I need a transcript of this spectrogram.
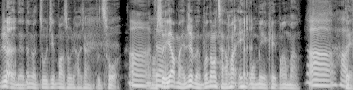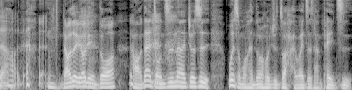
日本的那个租金报酬率好像很不错，嗯，所以要买日本不动产的话，哎，我们也可以帮忙。啊，好的好的，聊的有点多，好，但总之呢，就是为什么很多人会去做海外资产配置？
